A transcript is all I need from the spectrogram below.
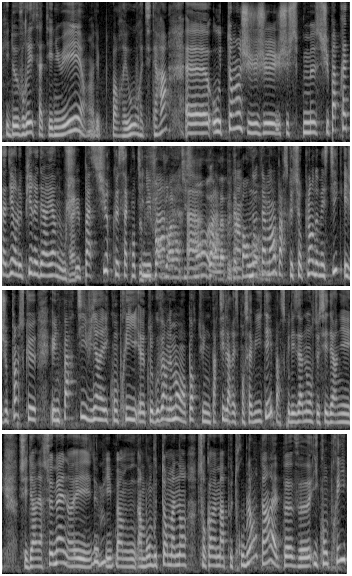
qui devraient s'atténuer. Hein, port réouvre, etc. Euh, autant je ne suis pas prête à dire le pire est derrière nous. Je ne suis pas sûre que ça continue le plus pas. du ralentissement, euh, voilà, peut-être pas encore Notamment parce que sur le plan domestique, et je pense qu'une partie vient, y compris euh, que le gouvernement emporte une partie de la responsabilité, parce que les annonces de ces, derniers, ces dernières semaines, et depuis mmh. un, bon bout de temps maintenant, sont quand même un peu troublantes. Hein. Elles peuvent, y compris,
